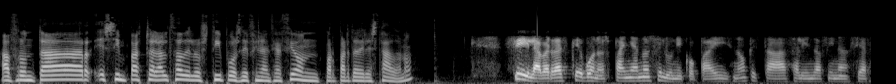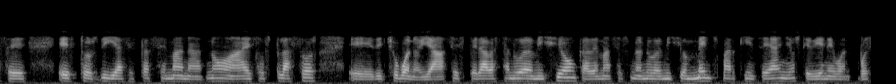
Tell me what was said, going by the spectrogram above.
a afrontar ese impacto al alza de los tipos de financiación por parte del Estado, ¿no? Sí, la verdad es que bueno, España no es el único país, ¿no? Que está saliendo a financiarse estos días, estas semanas, ¿no? A esos plazos. Eh, de hecho, bueno, ya se esperaba esta nueva emisión, que además es una nueva emisión benchmark 15 años, que viene, bueno, pues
